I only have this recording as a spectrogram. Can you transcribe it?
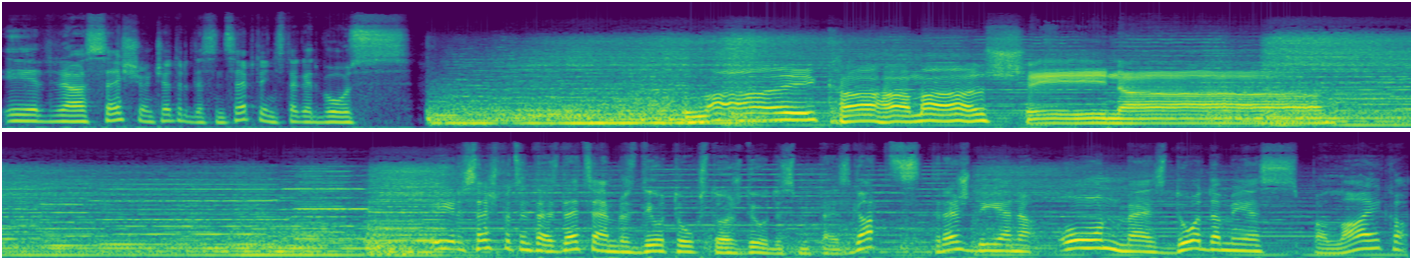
ir uh, 6,47. Tagad būs Laika mašīnā. Ir 16. decembris 2020. gads, trešdiena, un mēs dodamies pa laika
